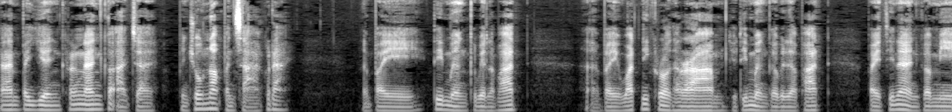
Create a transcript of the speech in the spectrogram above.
การไปเยือนครั้งนั้นก็อาจจะเป็นช่วงนอกพรรษาก็ได้ ไปที่เมืองกบิลพัทไปวัดนิโครธาราม อยู่ที่เมืองกบิลพัทไปที่นั่นก็มี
